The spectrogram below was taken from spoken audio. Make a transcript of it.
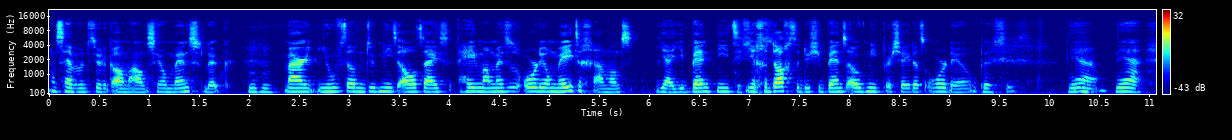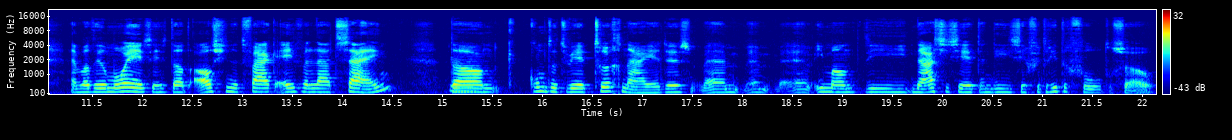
Dat hebben we natuurlijk allemaal, dat is heel menselijk. Mhm. Maar je hoeft dat natuurlijk niet altijd helemaal met het oordeel mee te gaan. Want ja, je bent niet je gedachte, dus je bent ook niet per se dat oordeel. Precies. Ja. Ja. ja, en wat heel mooi is, is dat als je het vaak even laat zijn, dan komt het weer terug naar je. Dus ehm, ehm, ehm, iemand die naast je zit en die zich verdrietig voelt of zo.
